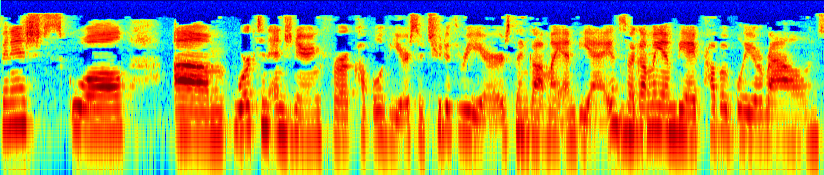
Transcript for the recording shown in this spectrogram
finished school, um, worked in engineering for a couple of years, so two to three years, then got my MBA. And so I got my MBA probably around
